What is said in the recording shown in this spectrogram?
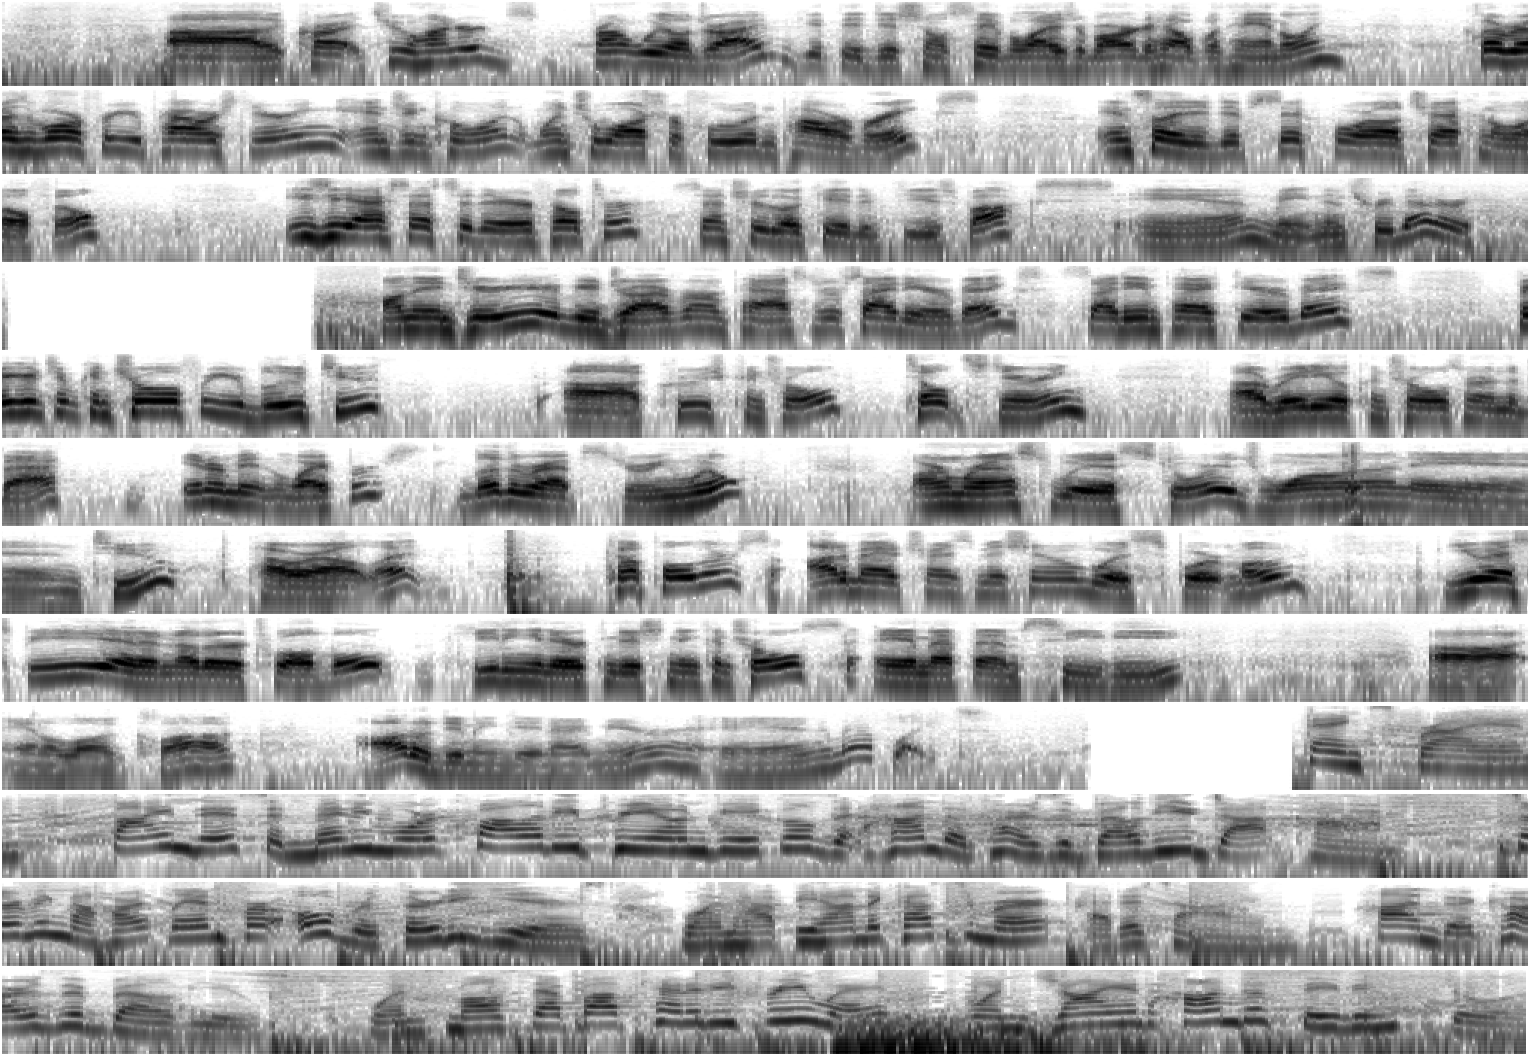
Uh, the 200's front wheel drive. You get the additional stabilizer bar to help with handling. Clear reservoir for your power steering, engine coolant, windshield washer fluid, and power brakes. Insulated dipstick for oil check and oil fill. Easy access to the air filter, centrally located fuse box, and maintenance free battery. On the interior, you have your driver and passenger side airbags, side impact airbags, fingertip control for your Bluetooth, uh, cruise control, tilt steering, uh, radio controls are in the back, intermittent wipers, leather wrapped steering wheel, armrest with storage one and two, power outlet, cup holders, automatic transmission with sport mode, USB at another 12 volt, heating and air conditioning controls, AM FM CD, uh, analog clock, auto dimming day night mirror, and your map lights. Thanks, Brian. Find this and many more quality pre owned vehicles at HondaCarsOfBellevue.com. Serving the heartland for over 30 years, one happy Honda customer at a time. Honda Cars of Bellevue. One small step off Kennedy Freeway, one giant Honda savings store.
